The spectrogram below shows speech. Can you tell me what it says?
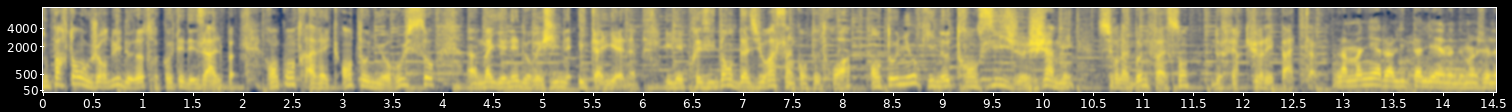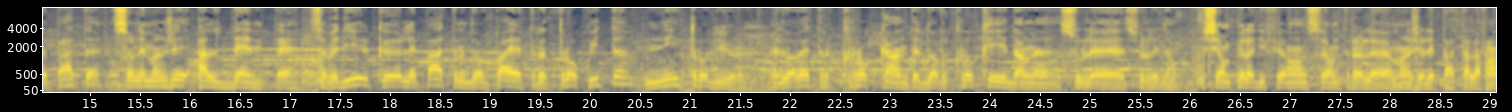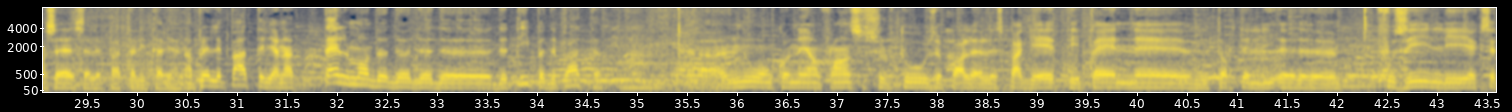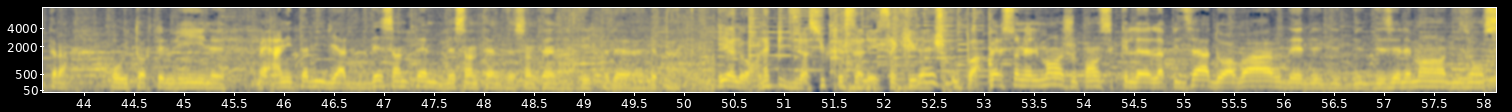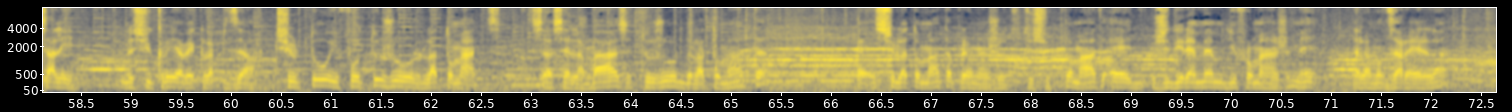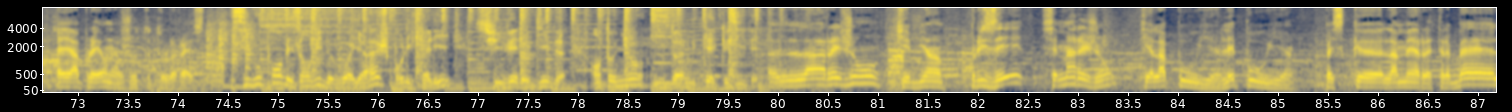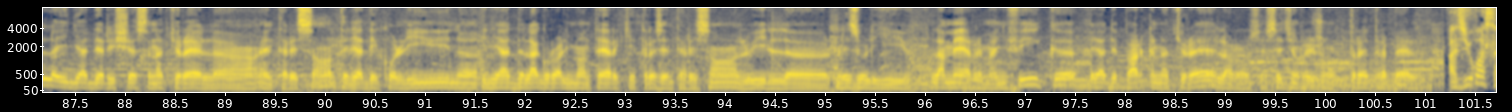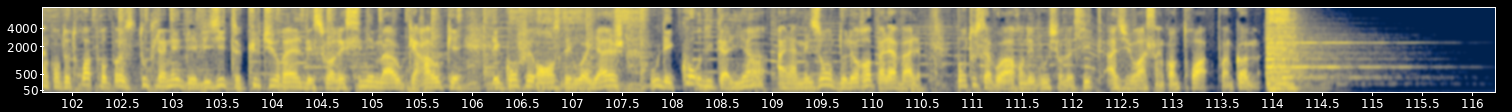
Nous partons aujourd'hui de l'autre côté des Alpes. Rencontre avec Antonio Russo, un mayennais d'origine italienne. Il est président d'Azura 53. Antonio qui ne transige jamais sur la bonne façon de faire cuire les pâtes. La manière à l'italienne de manger les pâtes sont les manger al dente. Ça veut dire que les pâtes ne doivent pas être trop cuites ni trop dures. Elles doivent être croquantes, elles doivent croquer dans sur, les, dents. C'est un peu la différence entre manger les pâtes à la française et les pâtes à l'italienne. Après les pâtes, il y en a tellement de, de, de, de types de pâtes. Euh, nous, on connaît en France surtout, je parle les spaghetti, penne, tortelli, euh, fusilli, etc. Ou tortellini. Mais en Italie, il y a des centaines, des centaines, des centaines de types de, de pâtes. Et alors, la pizza sucrée-salée, sacrilège ou pas? Personnellement, je pense que la, la pizza doit avoir des, des, des, des éléments, disons, salés le sucré avec la pizza. Surtout, il faut toujours la tomate. Ça, c'est la base, toujours de la tomate. Et sur la tomate, après, on ajoute du sucre tomate et je dirais même du fromage, mais de la mozzarella. Et après, on ajoute tout le reste. Si vous prenez des envies de voyage pour l'Italie, suivez le guide. Antonio nous donne quelques idées. La région qui est bien prisée, c'est ma région, qui est la Pouille, les Pouilles parce que la mer est très belle, il y a des richesses naturelles intéressantes, il y a des collines, il y a de l'agroalimentaire qui est très intéressant, l'huile, les olives. La mer est magnifique, il y a des parcs naturels, alors c'est une région très très belle. Azura 53 propose toute l'année des visites culturelles, des soirées cinéma ou karaoké, des conférences, des voyages ou des cours d'italien à la Maison de l'Europe à Laval. Pour tout savoir, rendez-vous sur le site azura53.com.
